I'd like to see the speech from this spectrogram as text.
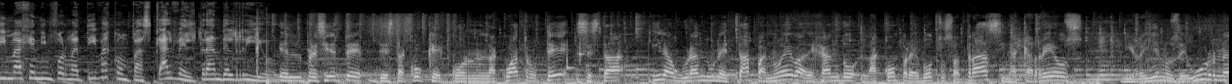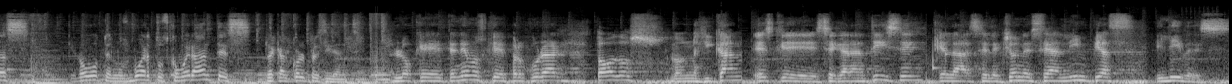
Imagen informativa con Pascal Beltrán del Río. El presidente destacó que con la 4T se está inaugurando una etapa nueva, dejando la compra de votos atrás, sin acarreos ni rellenos de urnas no voten los muertos como era antes, recalcó el presidente. Lo que tenemos que procurar todos los mexicanos es que se garantice que las elecciones sean limpias y libres.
